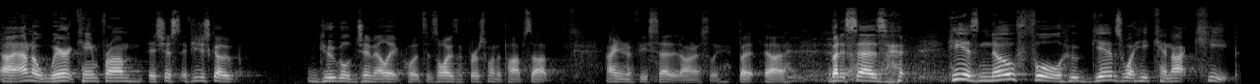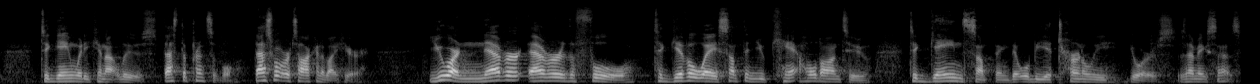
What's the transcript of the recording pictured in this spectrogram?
Uh, I don't know where it came from. It's just, if you just go Google Jim Elliot quotes, it's always the first one that pops up. I don't even know if he said it, honestly. But, uh, but it says, He is no fool who gives what he cannot keep to gain what he cannot lose. That's the principle. That's what we're talking about here. You are never, ever the fool to give away something you can't hold on to to gain something that will be eternally yours. Does that make sense?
